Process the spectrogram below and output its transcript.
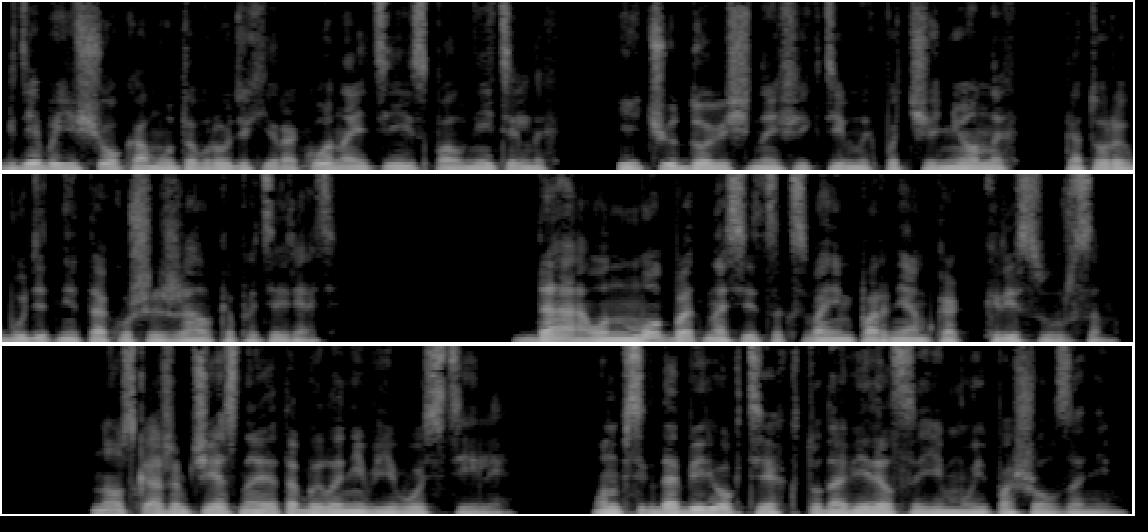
Где бы еще кому-то вроде Хирако найти исполнительных и чудовищно эффективных подчиненных, которых будет не так уж и жалко потерять? Да, он мог бы относиться к своим парням как к ресурсам. Но, скажем честно, это было не в его стиле. Он всегда берег тех, кто доверился ему и пошел за ним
